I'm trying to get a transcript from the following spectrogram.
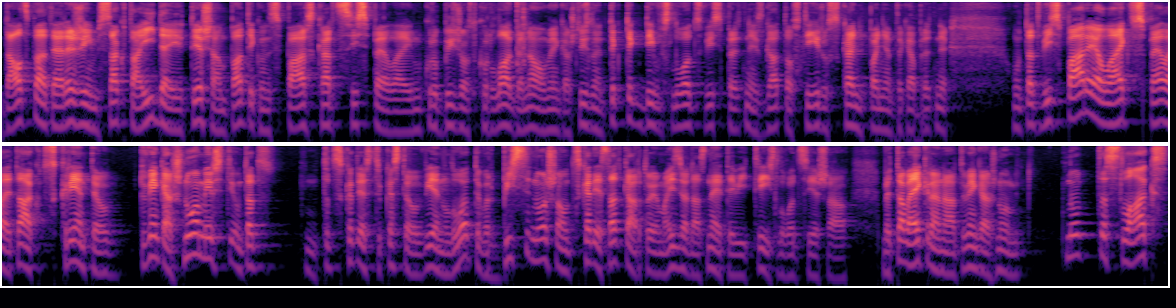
Daudz spēlētāju režīmu saka, tā ideja ir tiešām patika, un es pāris kārtas izspēlēju, un kur brīžos, kur laga nav. Vienkārši tu izlēmi tik, tik divas lodes, viss pretinieks gatavs tīru skaņu paņemt kā pretinieks. Un tad viss pārējo laiku tu spēlē tā, ka tu skrien, tev, tu vienkārši nomirsti, un tad, tad tu skaties, tu- kas tev viena lote var bisi nošaut, skaties atkārtojumā, izrādās, ne, tev ir trīs lodes iešāva. Bet tavā ekrānā tu vienkārši nomirsti. Nu, tas slāgs,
